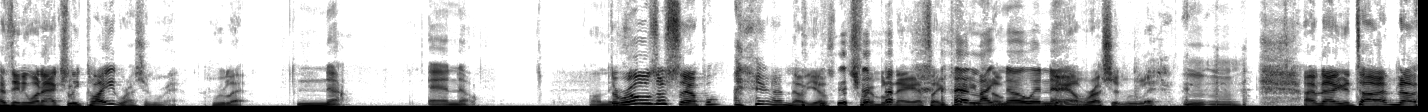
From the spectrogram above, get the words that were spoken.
Has anyone actually played Russian? Roulette. No. And no. The rules are simple. I know your trembling ass ain't played Like no and no. damn Russian roulette. I'm not even talking. No,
